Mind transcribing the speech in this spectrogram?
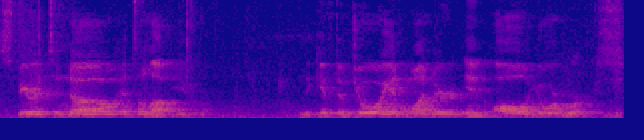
spirit to know and to love you, and the gift of joy and wonder in all your works.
